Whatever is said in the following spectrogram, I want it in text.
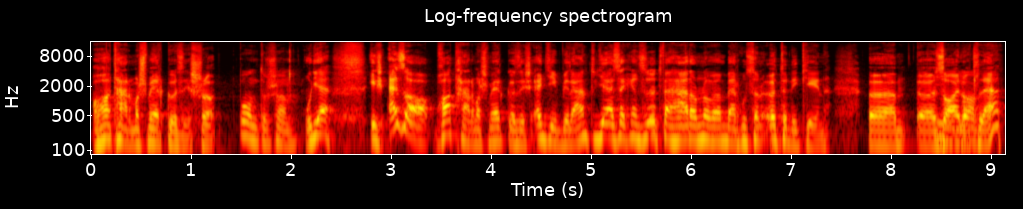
a 6-3-as mérkőzésről. Pontosan. Ugye? És ez a 6-3-as mérkőzés egyéb iránt, ugye 1953. november 25-én ö, ö, zajlott le,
